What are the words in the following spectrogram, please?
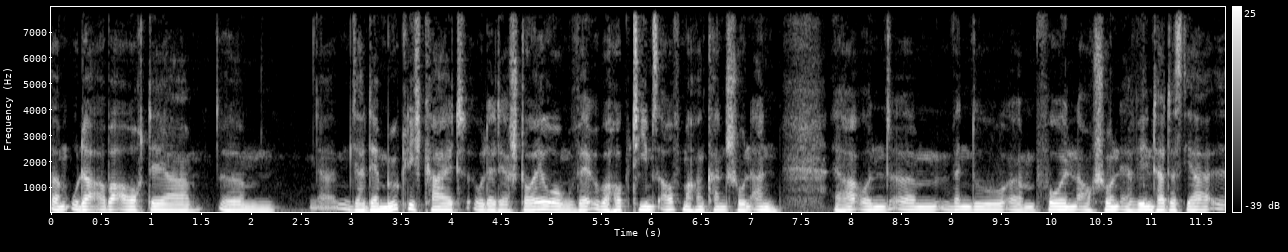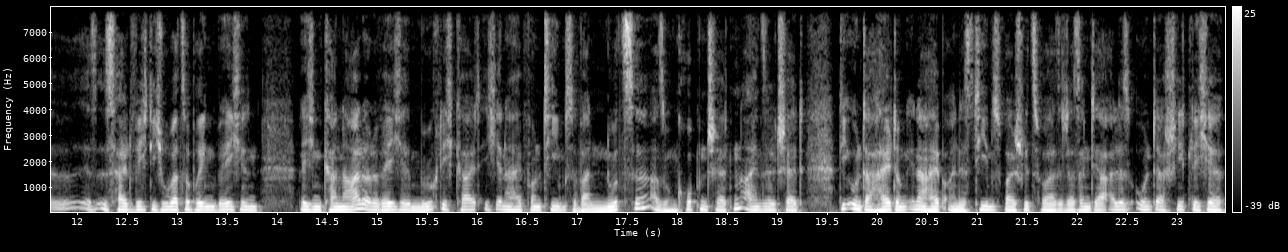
ähm, oder aber auch der ähm, ja, der Möglichkeit oder der Steuerung, wer überhaupt Teams aufmachen kann, schon an. Ja, und ähm, wenn du ähm, vorhin auch schon erwähnt hattest, ja, äh, es ist halt wichtig rüberzubringen, welchen, welchen Kanal oder welche Möglichkeit ich innerhalb von Teams wann nutze, also ein Gruppenchat, ein Einzelchat, die Unterhaltung innerhalb eines Teams beispielsweise, das sind ja alles unterschiedliche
